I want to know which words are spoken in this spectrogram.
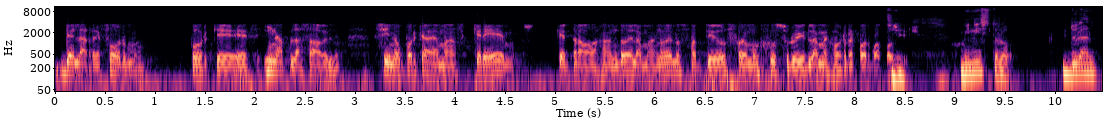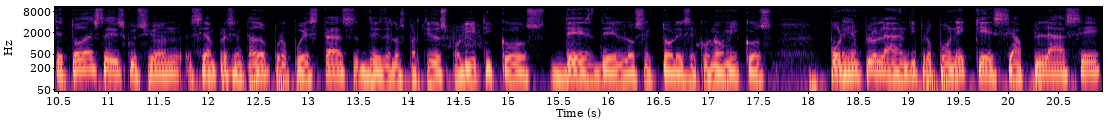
de la reforma, porque es inaplazable, sino porque además creemos que trabajando de la mano de los partidos podemos construir la mejor reforma posible. Ministro, durante toda esta discusión se han presentado propuestas desde los partidos políticos, desde los sectores económicos. Por ejemplo, la ANDI propone que se aplace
